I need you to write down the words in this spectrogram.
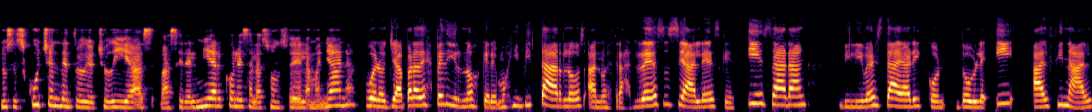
nos escuchen dentro de ocho días. Va a ser el miércoles a las once de la mañana. Bueno, ya para despedirnos, queremos invitarlos a nuestras redes sociales, que es Instagram, Believers Diary con doble I al final.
